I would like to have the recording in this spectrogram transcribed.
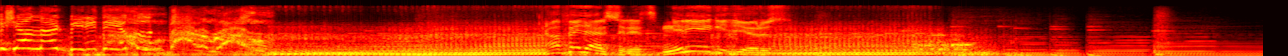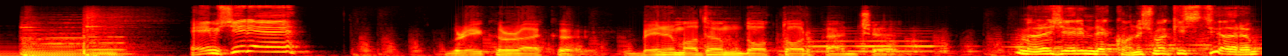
Ajanlar beni de yakaladı. Affedersiniz. Nereye gidiyoruz? Hemşire! Rick Rucker. Benim adım Doktor Pençe. Menajerimle konuşmak istiyorum.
